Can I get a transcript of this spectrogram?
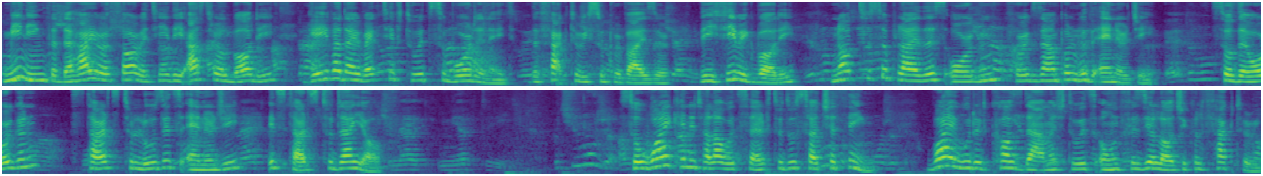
meaning that the higher authority, the astral body, gave a directive to its subordinate, the factory supervisor, the etheric body, not to supply this organ, for example, with energy. So the organ starts to lose its energy, it starts to die off. So why can it allow itself to do such a thing? Why would it cause damage to its own physiological factory?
